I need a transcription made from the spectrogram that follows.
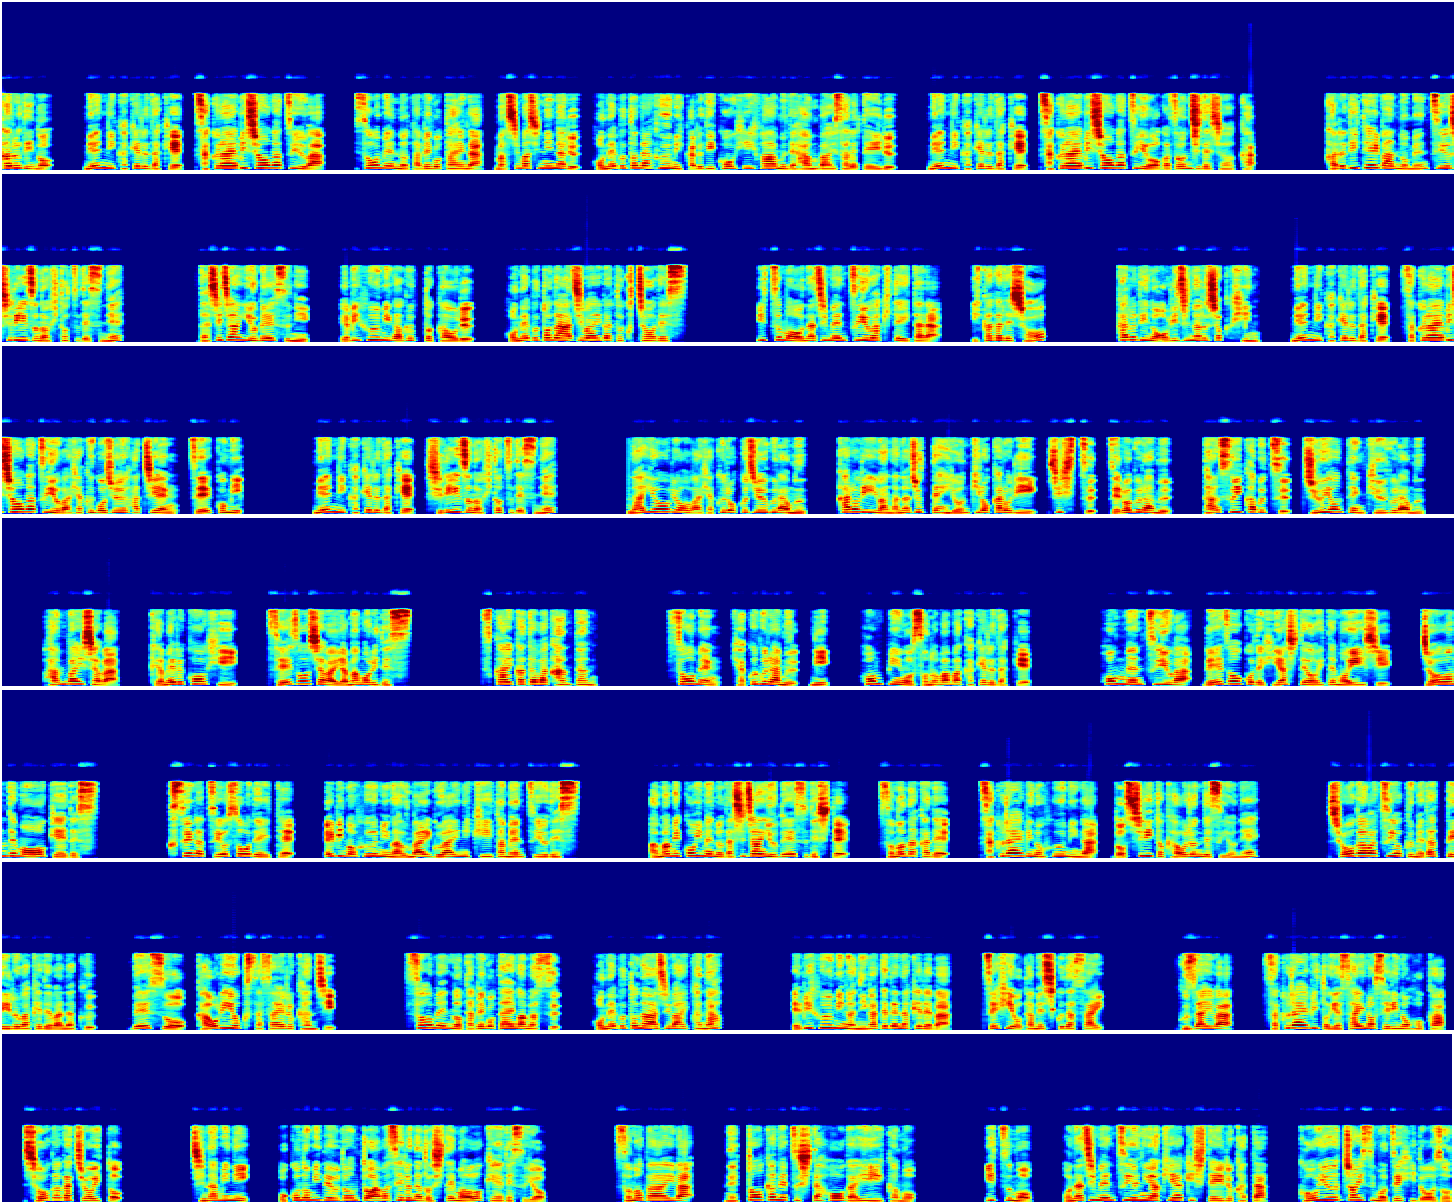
カルディの麺にかけるだけ桜エビ生姜つゆは、そうめんの食べ応えがマシマシになる骨太な風味カルディコーヒーファームで販売されている麺にかけるだけ桜エビ生姜つゆをご存知でしょうか？カルディ定番の麺つゆシリーズの一つですね。だし醤油ベースにエビ風味がぐっと香る骨太な味わいが特徴です。いつも同じ麺つゆは来ていたらいかがでしょう？カルディのオリジナル食品麺にかけるだけ桜エビ生姜つゆは158円税込み。麺にかけるだけシリーズの一つですね。内容量は 160g、カロリーは 70.4kcal、脂質 0g、炭水化物 14.9g。販売者は、キャメルコーヒー、製造者は山盛りです。使い方は簡単。そうめん 100g に、本品をそのままかけるだけ。本麺つゆは冷蔵庫で冷やしておいてもいいし、常温でも OK です。癖が強そうでいて、エビの風味がうまい具合に効いた麺つゆです。甘み濃いめのだし醤油ベースでして、その中で、桜エビの風味がどっしりと香るんですよね。生姜は強く目立っているわけではなく、ベースを香りよく支える感じ。そうめんの食べ応えが増す、骨太な味わいかなエビ風味が苦手でなければ、ぜひお試しください。具材は、桜エビと野菜のセリのほか、生姜がちょいと。ちなみに、お好みでうどんと合わせるなどしても OK ですよ。その場合は、熱湯加熱した方がいいかも。いつも、同じ麺つゆに飽き飽きしている方、こういうチョイスもぜひどうぞ。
